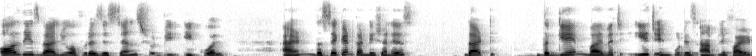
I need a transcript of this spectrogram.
All these value of resistance should be equal and the second condition is that the gain by which each input is amplified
